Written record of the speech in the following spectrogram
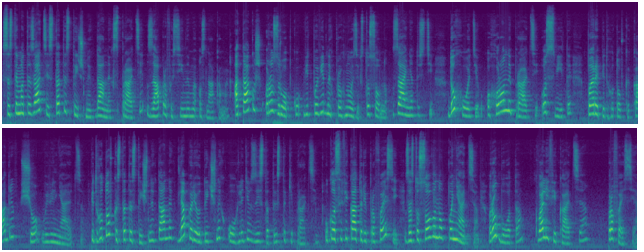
систематизації статистичних даних з праці за професійними ознаками, а також розробку відповідних прогнозів стосовно зайнятості, доходів, охорони праці, освіти, перепідготовки кадрів, що вивільняються, підготовки статистичних даних для періодичних оглядів зі статистики праці. У класифікаторі професій застосовано поняття робота, кваліфікація, професія.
